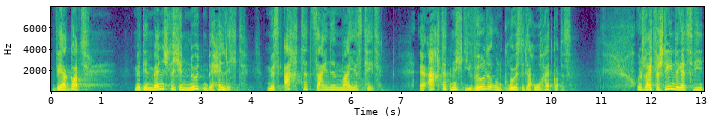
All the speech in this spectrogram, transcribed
Wer Gott mit den menschlichen Nöten behelligt, missachtet seine Majestät. Er achtet nicht die Würde und Größe der Hoheit Gottes. Und vielleicht verstehen wir jetzt, wie,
